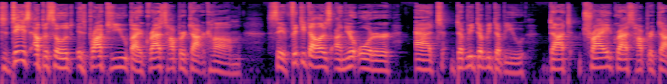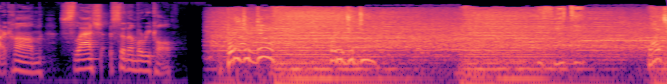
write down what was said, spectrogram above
Today's episode is brought to you by Grasshopper.com. Save $50 on your order at www.trygrasshopper.com slash cinema recall. What did you do? What did you do? I felt it. What?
